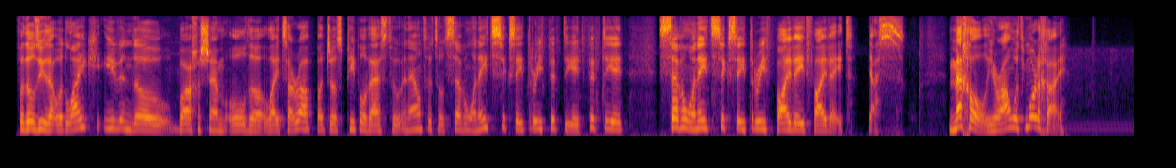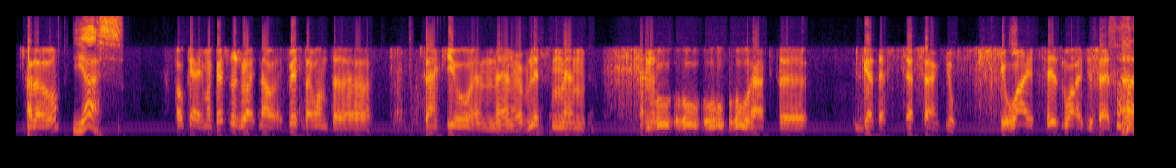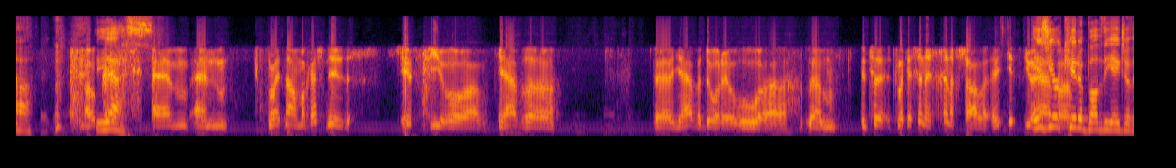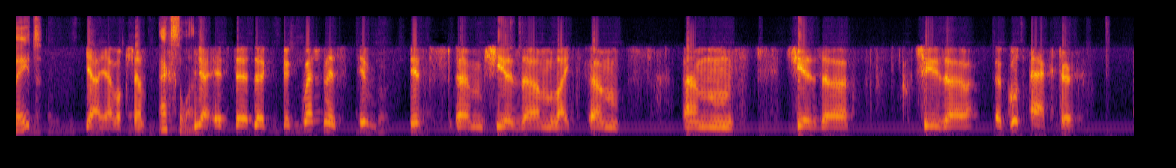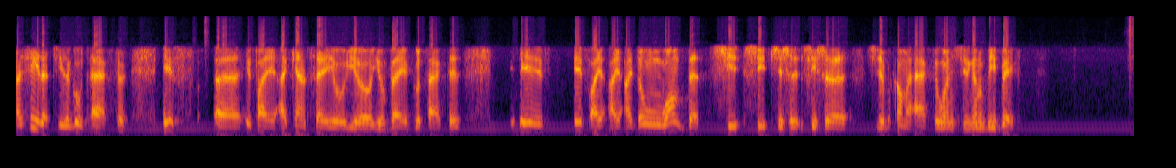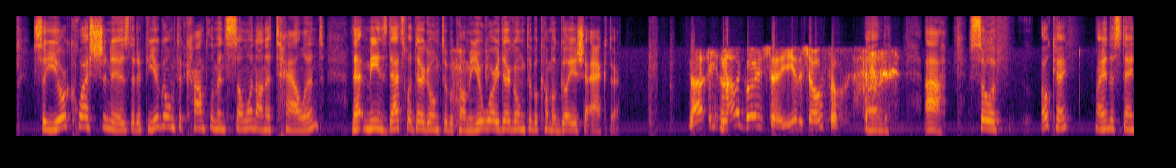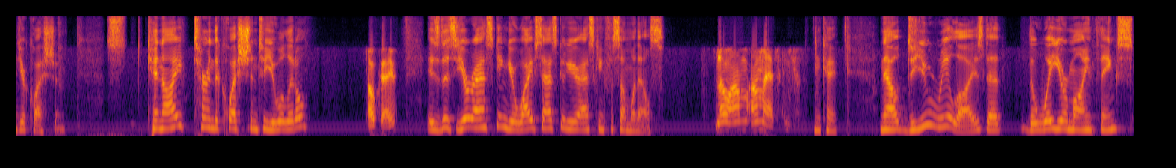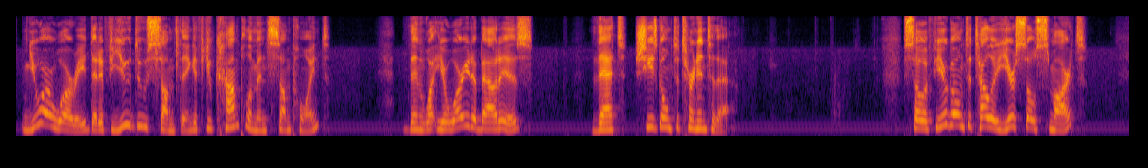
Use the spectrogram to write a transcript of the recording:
For those of you that would like, even though Baruch Hashem, all the lights are up, but just people have asked to announce it. So it's 718 683 5858. 718 683 5858. Yes. Mechel, you're on with Mordechai. Hello. Yes. Okay, my question is right now. First, I want to thank you and and Nissen and and who who who who have to get that that thank you. Your wife, his wife, you said. okay. Yes. Um, and right now, my question is, if you uh, you have a uh, you have a daughter who uh, um, it's a it's like a chinuch If you Is have your kid above the age of eight? Yeah, yeah, Baruch Hashem. Excellent. Yeah, it's the, the the question is if if um, she is um, like um, um, she is uh, she's a, a good actor. I see that she's a good actor. If uh, if I, I can't say you you you're very good actor, if if I, I, I don't want that she she she's a, she's a, she's become an actor when she's gonna be big. So your question is that if you're going to compliment someone on a talent, that means that's what they're going to become. And you're worried they're going to become a goyish actor. Not not a good uh, Yiddish also. And ah, so if okay, I understand your question. Can I turn the question to you a little? Okay. Is this you're asking, your wife's asking, or you're asking for someone else? No, I'm I'm asking. Okay. Now, do you realize that the way your mind thinks, you are worried that if you do something, if you compliment some point, then what you're worried about is that she's going to turn into that. So if you're going to tell her you're so smart,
